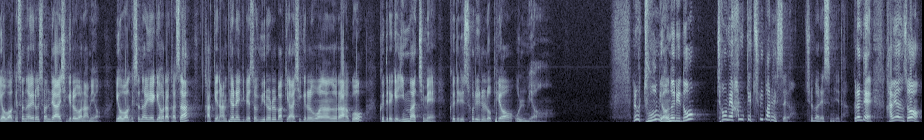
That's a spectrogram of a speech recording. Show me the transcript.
여호와께서 너희를 선대하시기를 원하며 여호와께서 너희에게 허락하사 각기 남편의 집에서 위로를 받게 하시기를 원하노라 하고 그들에게 입맞춤에 그들이 소리를 높여 울며 여러분 두 며느리도 처음에 함께 출발했어요. 출발했습니다. 그런데 가면서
